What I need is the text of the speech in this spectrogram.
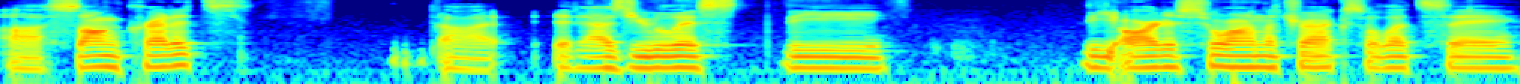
uh, song credits. Uh, it has you list the the artists who are on the track. So let's say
